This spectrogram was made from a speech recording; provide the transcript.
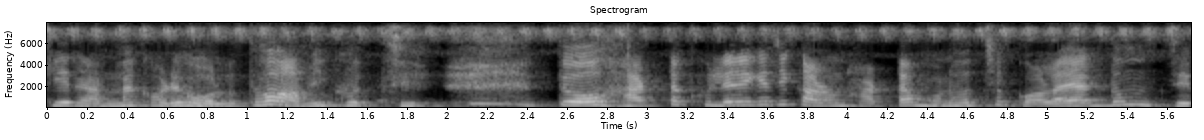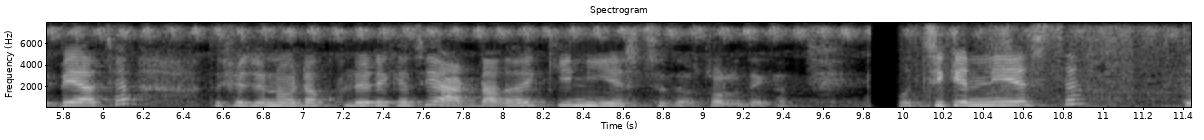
কে রান্না করে বলো তো? আমি করছি। তো হাটটা খুলে রেখেছি, কারণ হাটটা মনে হচ্ছে গলায় একদম চেপে আছে, তো সেজন্য ওটা খুলে রেখেছি। আর দাদাভাই কি নিয়ে এসছে? তো চলো দেখাচ্ছি। ও চিকেন নিয়ে এসছে। তো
